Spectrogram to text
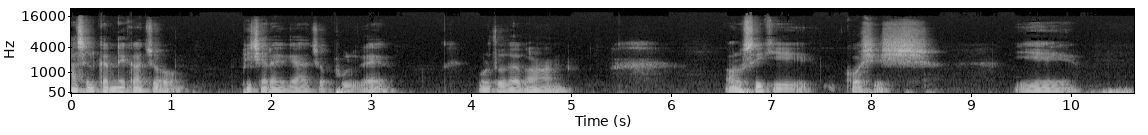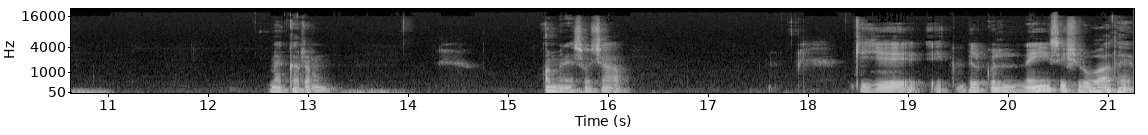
حاصل کرنے کا جو پیچھے رہ گیا، جو بھول گئے، اردو زبان اور اسی کی کوشش یہ میں کر رہا ہوں۔ اور میں نے سوچا کہ یہ ایک بالکل نئی سی شروعات ہے،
